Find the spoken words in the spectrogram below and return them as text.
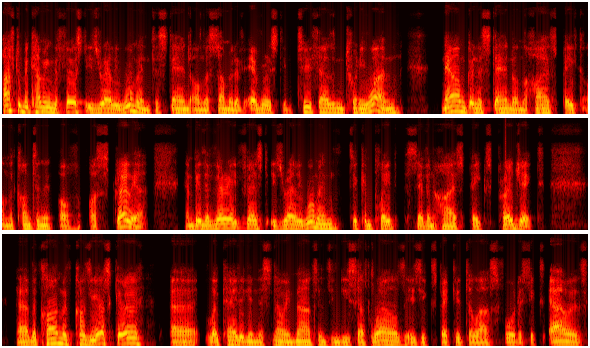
after becoming the first Israeli woman to stand on the summit of Everest in 2021, now I'm going to stand on the highest peak on the continent of Australia and be the very first Israeli woman to complete Seven Highest Peaks project. Uh, the climb of Kosciuszko, uh, located in the snowy mountains in New South Wales, is expected to last four to six hours,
